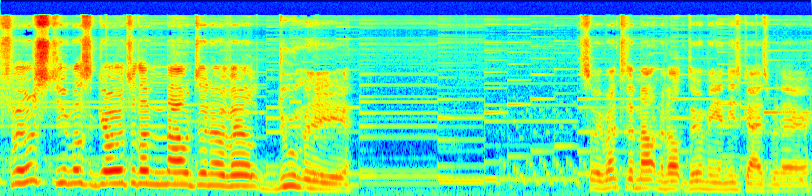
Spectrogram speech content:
First, you must go to the mountain of El Dumi. So we went to the mountain of El Dumi and these guys were there.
